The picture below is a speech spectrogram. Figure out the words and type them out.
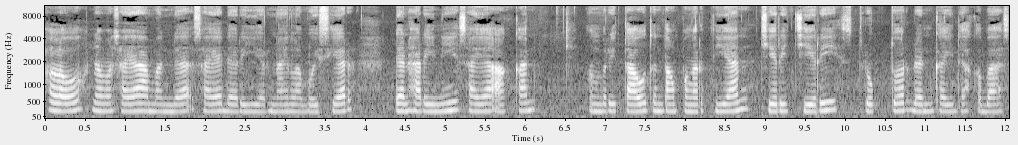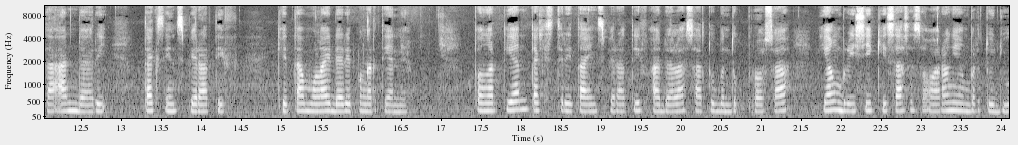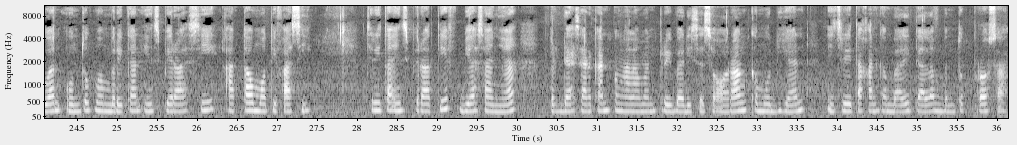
Halo, nama saya Amanda. Saya dari Year 9 Lavoisier dan hari ini saya akan memberitahu tentang pengertian, ciri-ciri, struktur, dan kaidah kebahasaan dari teks inspiratif. Kita mulai dari pengertiannya. Pengertian teks cerita inspiratif adalah satu bentuk prosa yang berisi kisah seseorang yang bertujuan untuk memberikan inspirasi atau motivasi Cerita inspiratif biasanya berdasarkan pengalaman pribadi seseorang, kemudian diceritakan kembali dalam bentuk prosa.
